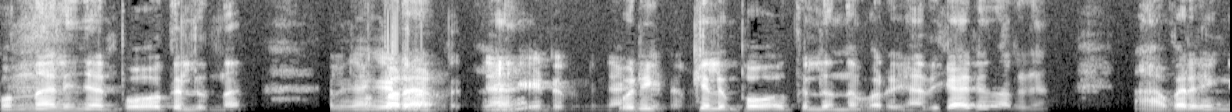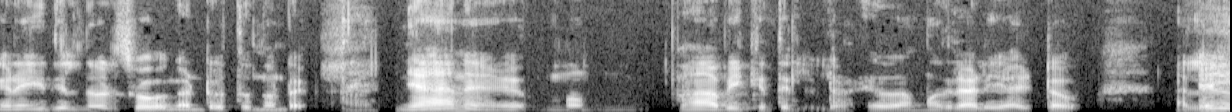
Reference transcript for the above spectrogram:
കൊന്നാലും ഞാൻ പോകത്തില്ലെന്ന് പറയാറുണ്ട്. ഒരിക്കലും പോകത്തില്ലെന്ന് പറയും. അത് കാര്യം എന്ന് പറഞ്ഞാൽ അവരെങ്ങനെ ഇതിൽ നിന്ന് ഒരു സുഖം കണ്ടെത്തുന്നുണ്ട്. ഞാൻ ഭാവിക്കത്തില്ലല്ലോ ഏതാ മുതലാളിയായിട്ടോ അല്ലെങ്കിൽ.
